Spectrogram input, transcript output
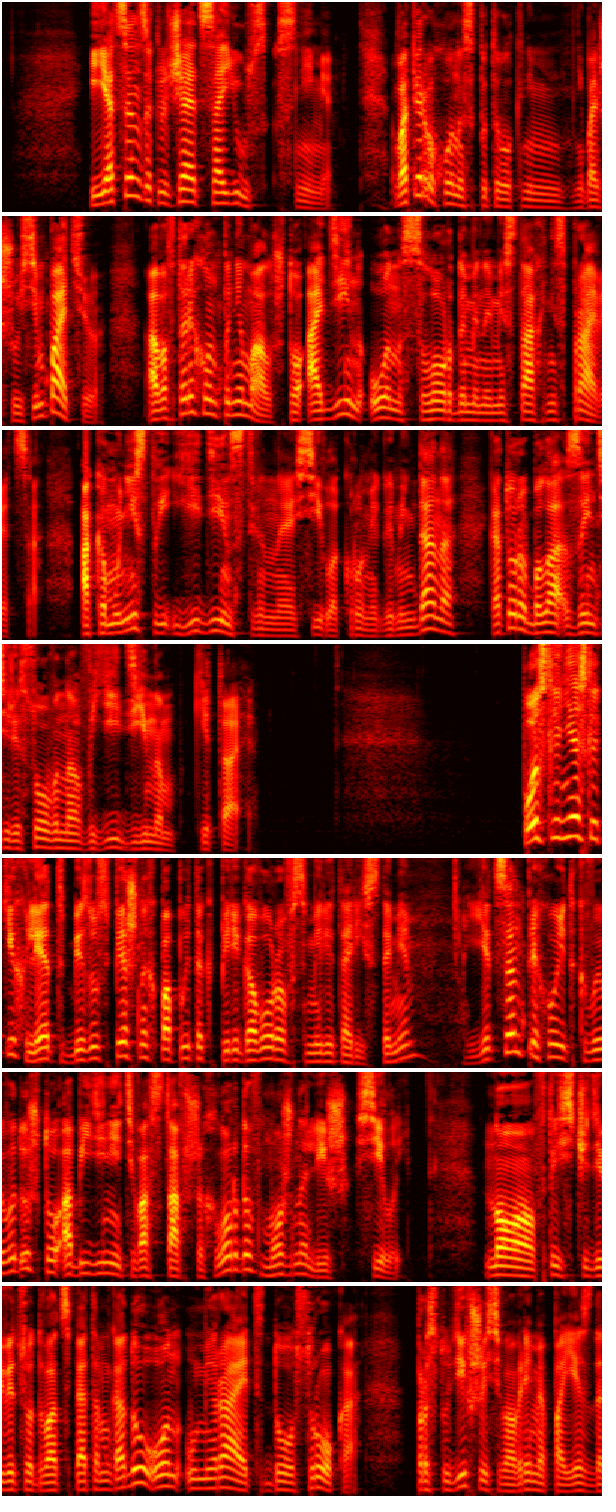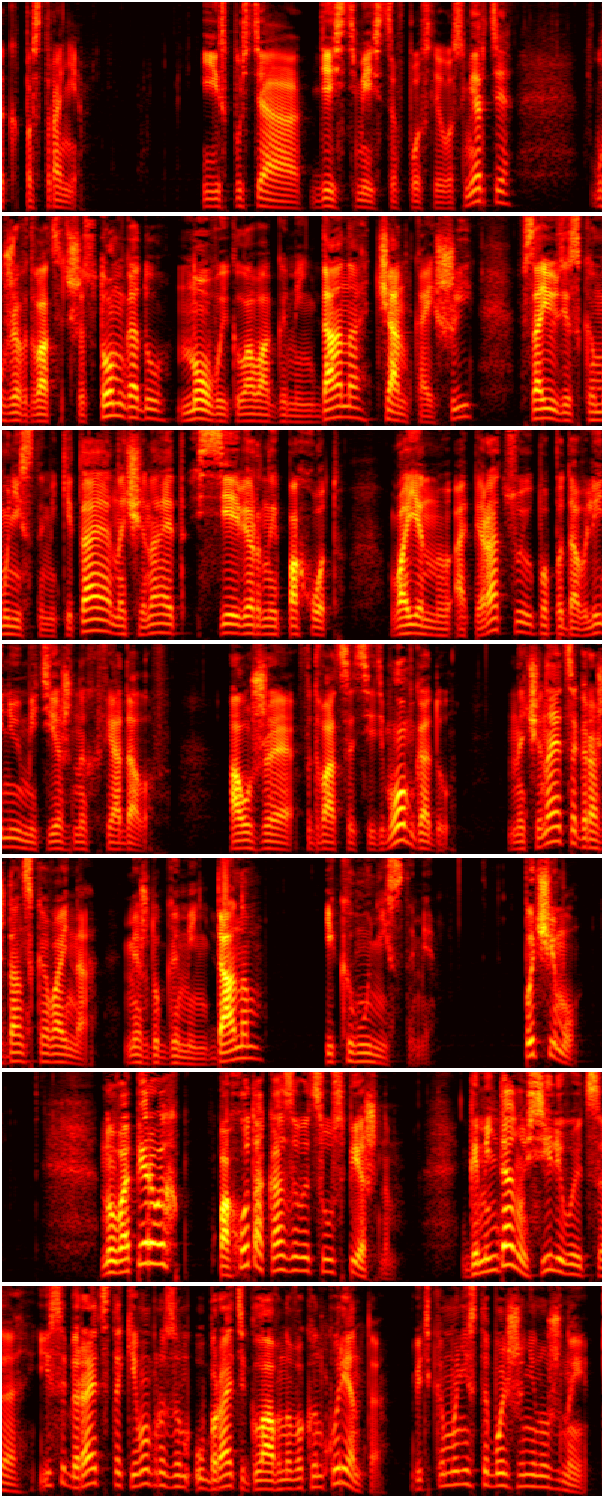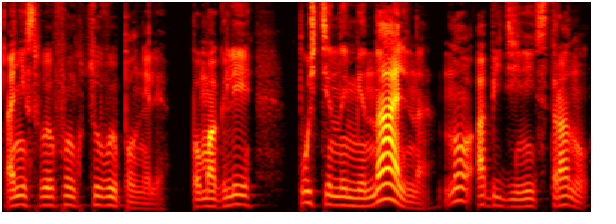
И Яцен заключает союз с ними. Во-первых, он испытывал к ним небольшую симпатию, а во-вторых, он понимал, что один он с лордами на местах не справится, а коммунисты — единственная сила, кроме Гаминьдана, которая была заинтересована в едином Китае. После нескольких лет безуспешных попыток переговоров с милитаристами, Ецен приходит к выводу, что объединить восставших лордов можно лишь силой. Но в 1925 году он умирает до срока, простудившись во время поездок по стране. И спустя 10 месяцев после его смерти, уже в 26 году, новый глава Гаминьдана Чан Кайши в союзе с коммунистами Китая начинает «Северный поход», военную операцию по подавлению мятежных феодалов. А уже в 27 году начинается гражданская война между Гаминьданом и коммунистами. Почему? Ну, во-первых, поход оказывается успешным. Гаминьдан усиливается и собирается таким образом убрать главного конкурента. Ведь коммунисты больше не нужны, они свою функцию выполнили. Помогли, пусть и номинально, но объединить страну.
